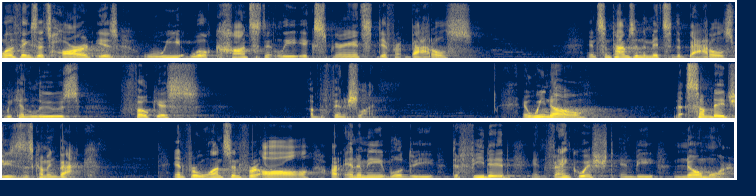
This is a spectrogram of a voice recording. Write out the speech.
One of the things that's hard is we will constantly experience different battles. And sometimes in the midst of the battles, we can lose focus of the finish line. And we know that someday Jesus is coming back. And for once and for all, our enemy will be defeated and vanquished and be no more.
